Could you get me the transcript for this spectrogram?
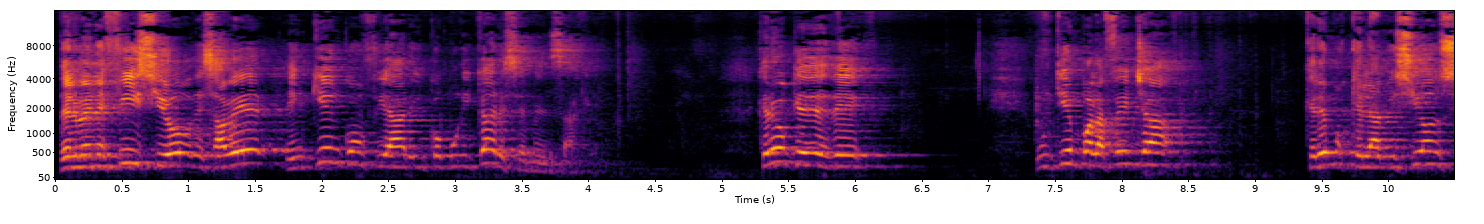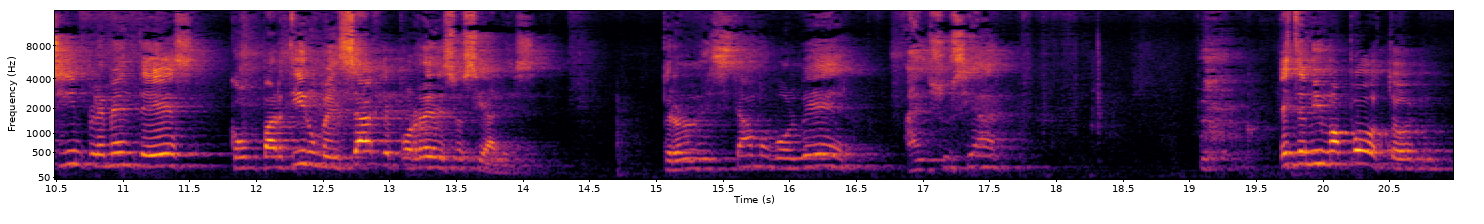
del beneficio de saber en quién confiar y comunicar ese mensaje. Creo que desde un tiempo a la fecha queremos que la misión simplemente es compartir un mensaje por redes sociales pero no necesitamos volver a ensuciar. Este mismo apóstol,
